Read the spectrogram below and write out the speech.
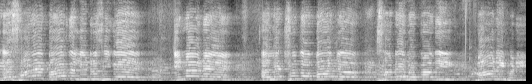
ਇਹ ਸਾਰੇ ਬਾਹਰ ਦੇ ਲੀਡਰ ਸੀਗੇ, ਜਿਨ੍ਹਾਂ ਨੇ ਇਲੈਕਸ਼ਨ ਤੋਂ ਬਾਅਦ ਸਾਡੇ ਲੋਕਾਂ ਦੀ ਬਾਹ ਨਹੀਂ ਫੜੀ।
